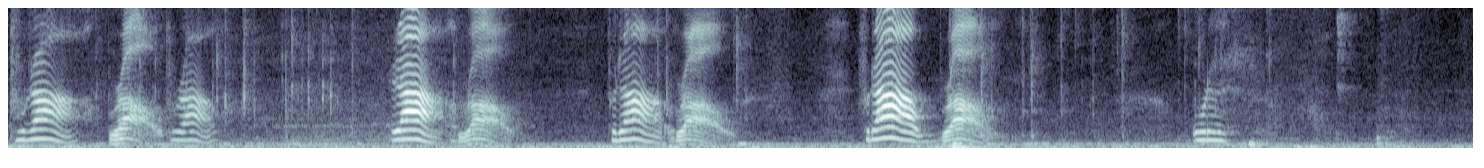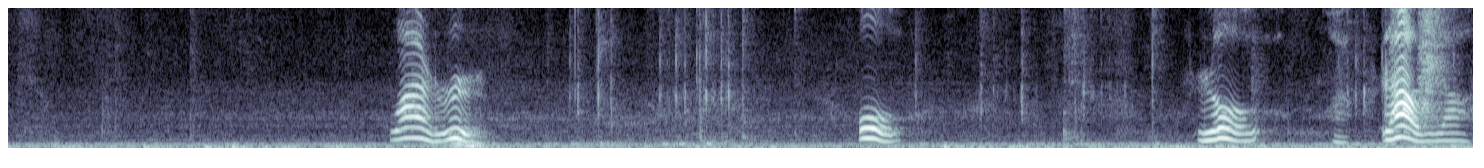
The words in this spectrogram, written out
brown. brown, brown. brown. brown, brown. brown, brown. brown. 올. 왈. 오. 로. 아, 라우, 라.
